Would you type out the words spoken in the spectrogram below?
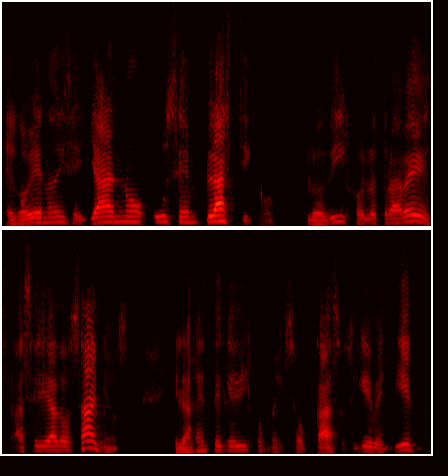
el gobierno dice, ya no usen plástico. Lo dijo la otra vez, hace ya dos años. Y la gente que dijo no hizo caso, sigue vendiendo.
